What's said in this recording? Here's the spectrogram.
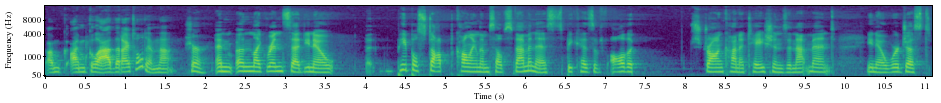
I'm I'm glad that I told him that. Sure. And and like Rin said, you know, people stopped calling themselves feminists because of all the strong connotations and that meant, you know, we're just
